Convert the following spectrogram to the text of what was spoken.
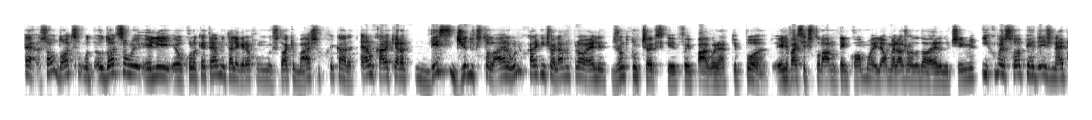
É, só o Dodson. O Dodson, ele. Eu coloquei até no Telegram como estoque baixo, porque, cara, era um cara que era decidido titular, era o único cara que a gente olhava pra OL junto com o Chucks, que foi pago, né? Que, pô, ele vai ser titular, não tem como, ele é o melhor jogador da OL do time. E começou a perder snap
